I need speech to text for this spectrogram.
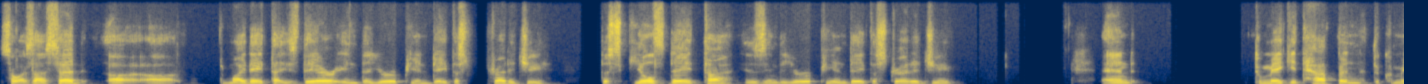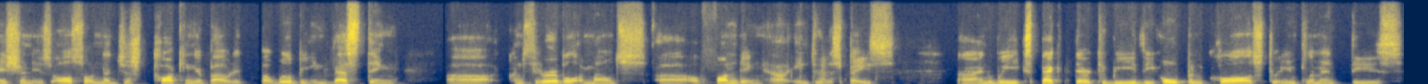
So as I said, uh, uh, my data is there in the European data strategy. The skills data is in the European data strategy. And to make it happen, the Commission is also not just talking about it, but will be investing uh, considerable amounts uh, of funding uh, into the space. And we expect there to be the open calls to implement these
